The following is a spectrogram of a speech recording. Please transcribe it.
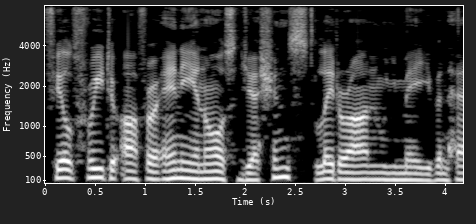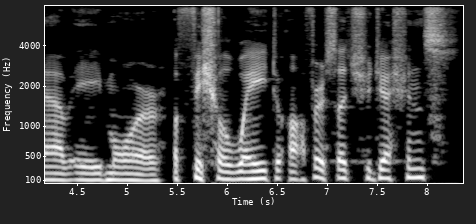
feel free to offer any and all suggestions. Later on, we may even have a more official way to offer such suggestions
